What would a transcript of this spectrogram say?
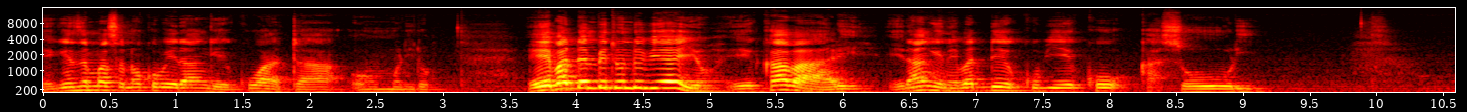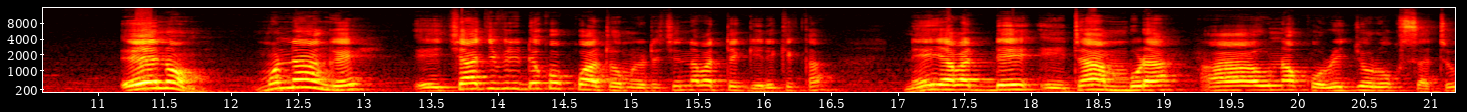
egenze maaso n'okubeera ng'ekwata omuliro ebadde mu bitundu byeyo ekabaale era nga nebadde ekubyeko kasooli. Eno munnange ekyagiviiriddeko okukwata omuliro tekinnaba tegerekeka naye yabadde etambula olunaku olwejjo olwokusatu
